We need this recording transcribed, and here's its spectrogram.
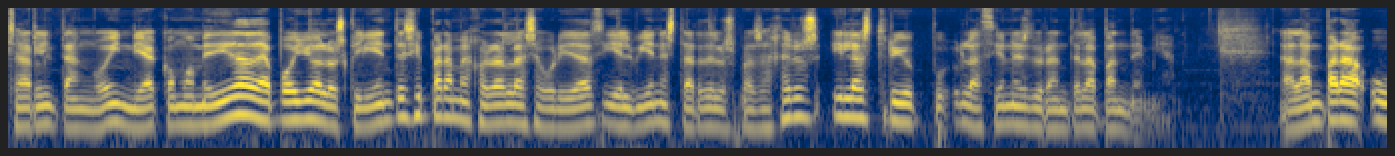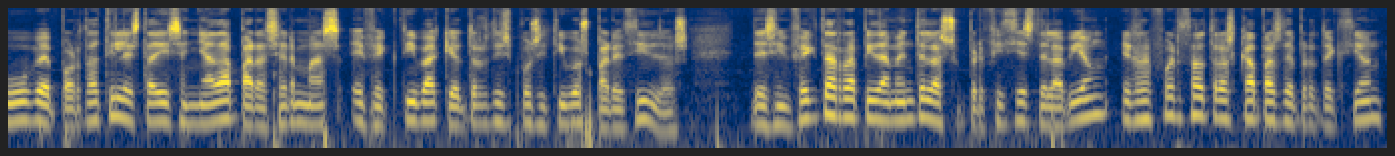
Charlie Tango India, como medida de apoyo a los clientes y para mejorar la seguridad y el bienestar de los pasajeros y las tripulaciones durante la pandemia. La lámpara UV portátil está diseñada para ser más efectiva que otros dispositivos parecidos, desinfecta rápidamente las superficies del avión y refuerza otras capas de protección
